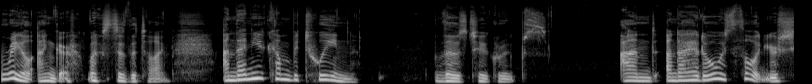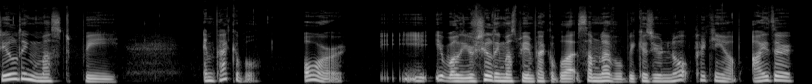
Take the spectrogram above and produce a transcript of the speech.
real anger most of the time. And then you come between those two groups. And and I had always thought your shielding must be impeccable or well your shielding must be impeccable at some level because you're not picking up either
